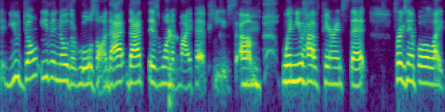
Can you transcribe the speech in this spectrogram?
you don't even know the rules on that. That is one of my pet peeves. Um, when you have parents that for example like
